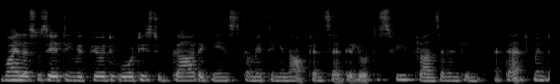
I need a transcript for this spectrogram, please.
while associating with pure devotees to guard against committing an offense at the lotus feet, transcendental attachment,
